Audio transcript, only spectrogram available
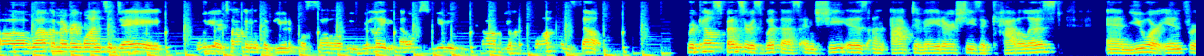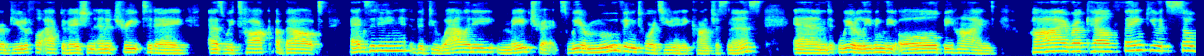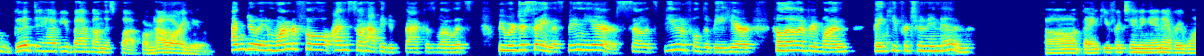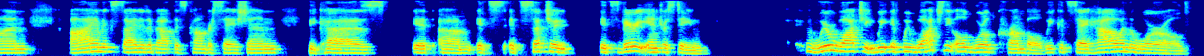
Oh, welcome everyone. Today we are talking with a beautiful soul who really helps you become your quantum self. Raquel Spencer is with us and she is an activator. She's a catalyst and you are in for a beautiful activation and a treat today as we talk about exiting the duality matrix. We are moving towards unity consciousness and we are leaving the old behind. Hi, Raquel. Thank you. It's so good to have you back on this platform. How are you? I'm doing wonderful. I'm so happy to be back as well. It's we were just saying it's been years, so it's beautiful to be here. Hello everyone. Thank you for tuning in. Oh, thank you for tuning in everyone. I am excited about this conversation because it um it's it's such a it's very interesting we're watching we if we watch the old world crumble we could say how in the world?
